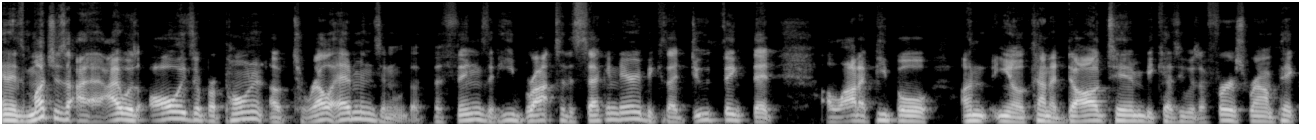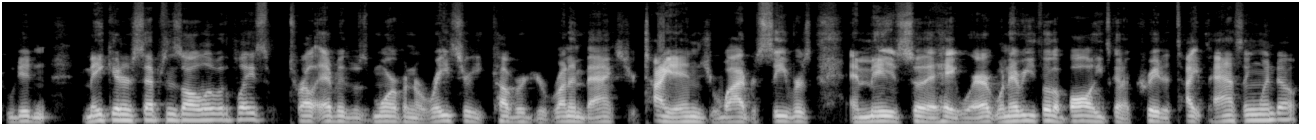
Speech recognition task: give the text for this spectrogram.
And as much as I, I was always a proponent of Terrell Edmunds and the, the, things that he brought to the secondary, because I do think that a lot of people, un, you know, kind of dogged him because he was a first round pick who didn't make interceptions all over the place. Terrell Edmunds was more of an eraser. He covered your running backs, your tight ends, your wide receivers, and made it so that hey, wherever whenever you throw the ball, he's going to create a tight passing window.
